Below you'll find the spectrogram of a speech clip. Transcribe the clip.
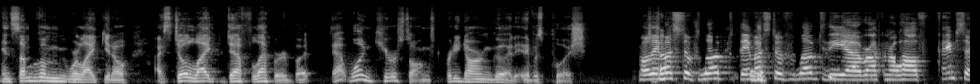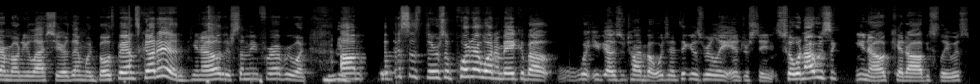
And some of them were like, you know, I still like Def Leppard, but that one Cure song's pretty darn good. It was Push. Well, they must have loved. They must have loved the uh, Rock and Roll Hall of Fame ceremony last year. Then, when both bands got in, you know, there's something for everyone. Mm-hmm. Um, but this is there's a point I want to make about what you guys are talking about, which I think is really interesting. So, when I was, a, you know, a kid, obviously, was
